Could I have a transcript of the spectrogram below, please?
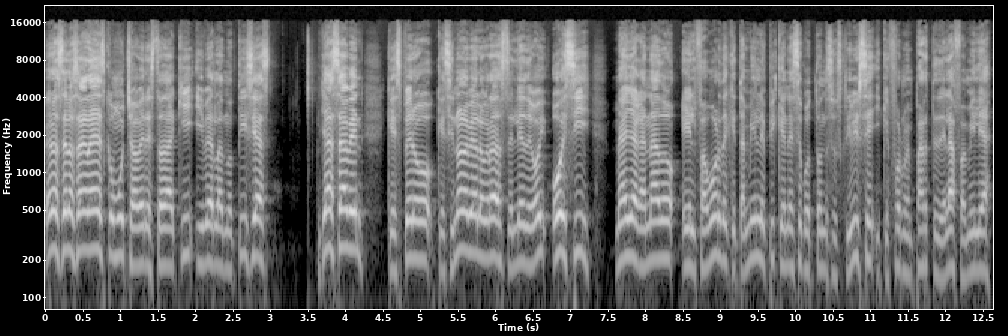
Pero se los agradezco mucho haber estado aquí y ver las noticias. Ya saben que espero que si no lo había logrado hasta el día de hoy, hoy sí me haya ganado el favor de que también le piquen ese botón de suscribirse y que formen parte de la familia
